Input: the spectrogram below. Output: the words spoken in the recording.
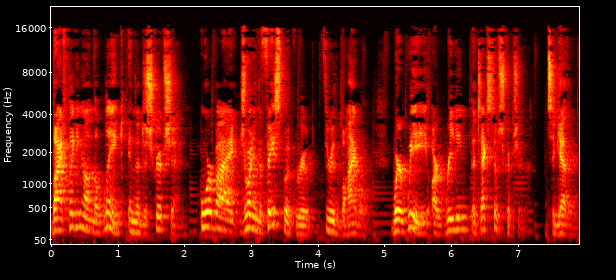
by clicking on the link in the description, or by joining the Facebook group through the Bible where we are reading the text of Scripture together.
